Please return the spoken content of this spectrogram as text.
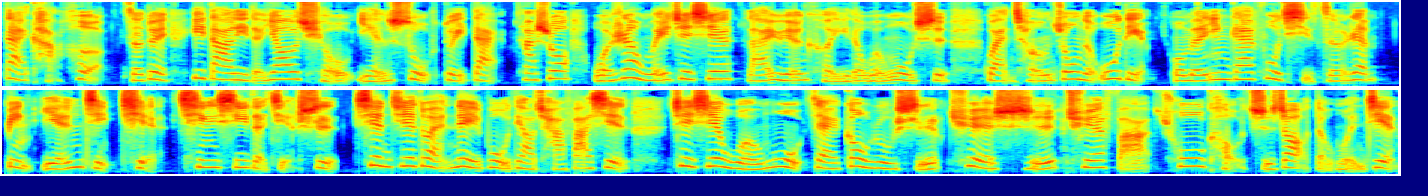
戴卡赫则对意大利的要求严肃对待。他说：“我认为这些来源可疑的文物是馆藏中的污点，我们应该负起责任。”并严谨且清晰地解释。现阶段内部调查发现，这些文物在购入时确实缺乏出口执照等文件。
